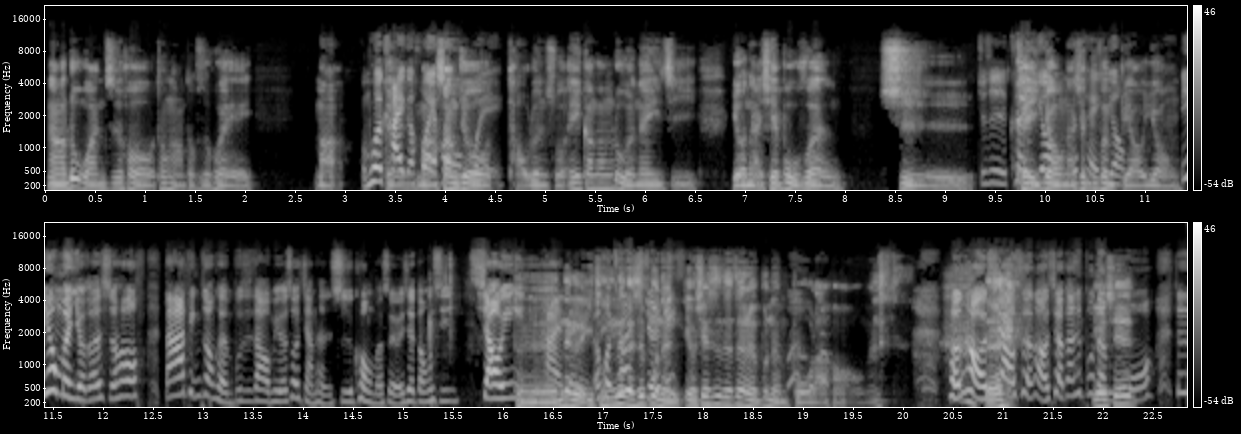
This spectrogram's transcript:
那录完之后，通常都是会马我们会开一个会，马上就讨论说，哎，刚刚录的那一集有哪些部分是就是可以用，哪些部分不要用？因为我们有的时候，大家听众可能不知道，我们有时候讲的很失控的，所以有一些东西消音已那个已经那个是不能，有些是真的不能播了哈。我们。很好笑是很好笑，但是不能播，就是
